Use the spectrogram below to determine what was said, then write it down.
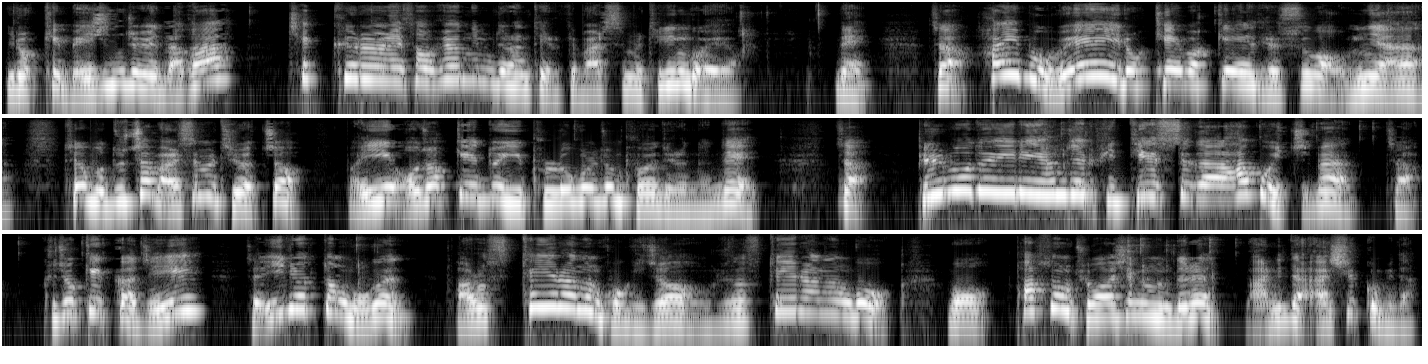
이렇게 메신저에다가 체크를 해서 회원님들한테 이렇게 말씀을 드린 거예요. 네. 자, 하이브 왜 이렇게밖에 될 수가 없냐. 제가 뭐 누차 말씀을 드렸죠. 이 어저께도 이 블로그를 좀 보여드렸는데, 자, 빌보드 1위 현재 BTS가 하고 있지만, 자, 그저께까지, 자, 1위였던 곡은 바로 스테이라는 곡이죠. 그래서 스테이라는 곡, 뭐, 팝송 좋아하시는 분들은 많이들 아실 겁니다.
